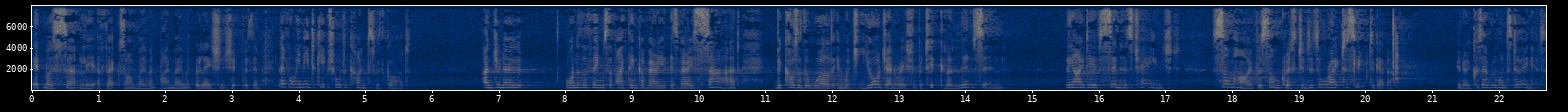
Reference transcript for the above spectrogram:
it most certainly affects our moment by moment relationship with Him. Therefore, we need to keep short accounts with God. And you know, one of the things that I think very, is very sad because of the world in which your generation in particular lives in, the idea of sin has changed. Somehow, for some Christians, it's all right to sleep together, you know, because everyone's doing it.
